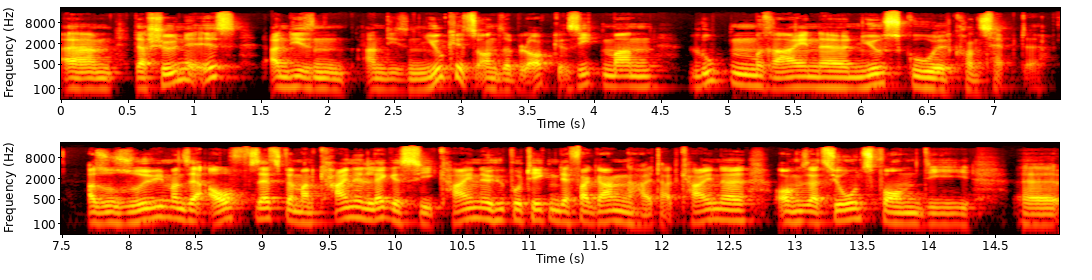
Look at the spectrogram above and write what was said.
Ähm, das Schöne ist, an diesen, an diesen New Kids on the Block sieht man lupenreine New School-Konzepte. Also so wie man sie aufsetzt, wenn man keine Legacy, keine Hypotheken der Vergangenheit hat, keine Organisationsform, die äh,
